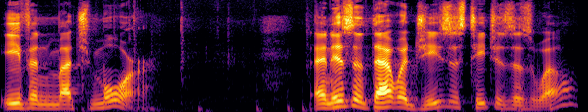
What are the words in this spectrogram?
even much more. And isn't that what Jesus teaches as well?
